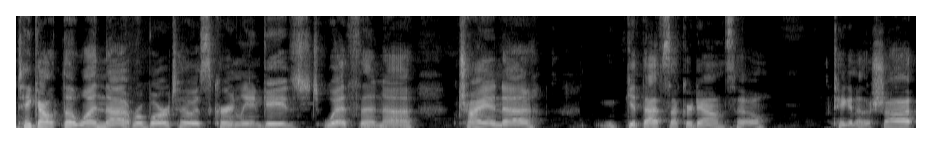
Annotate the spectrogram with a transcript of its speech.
take out the one that Roberto is currently engaged with and uh, try and uh, get that sucker down. So, take another shot.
